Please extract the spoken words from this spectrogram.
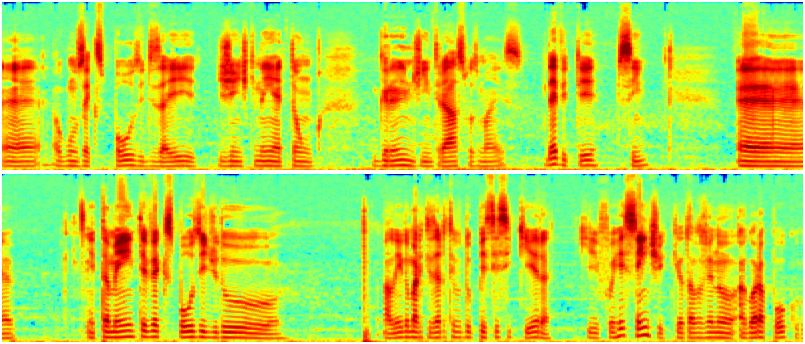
é, alguns exposeds aí de gente que nem é tão grande, entre aspas, mas deve ter, sim. É, e também teve Exposed do. Além do Mark Zero, teve do PC Siqueira, que foi recente, que eu tava vendo agora há pouco,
